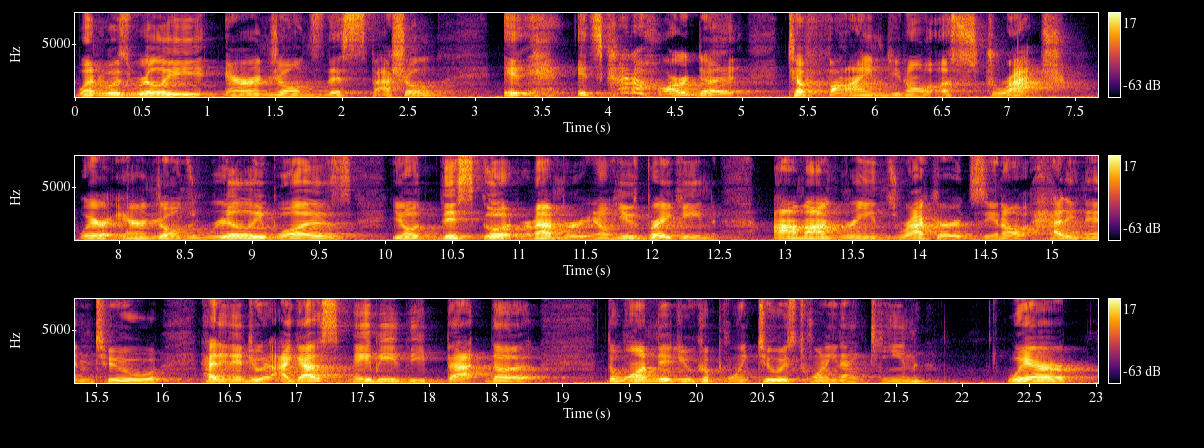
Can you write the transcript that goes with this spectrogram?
when was really Aaron Jones this special? It it's kind of hard to to find you know a stretch where Aaron Jones really was you know this good. Remember, you know he was breaking Ahman Green's records. You know heading into heading into it. I guess maybe the bet the the one that you could point to is 2019 where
